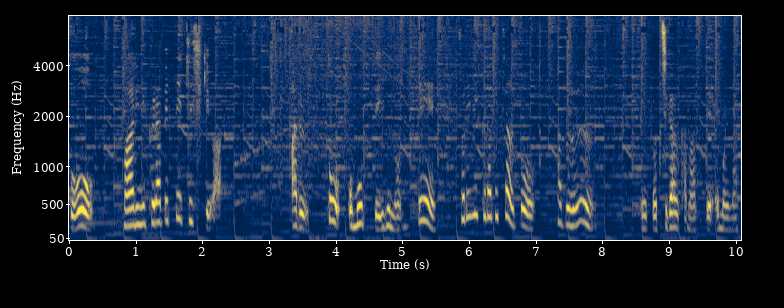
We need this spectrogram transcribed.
構周りに比べて知識はあると思っているので、それに比べちゃうと多分、えっ、ー、と違うかなって思います。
